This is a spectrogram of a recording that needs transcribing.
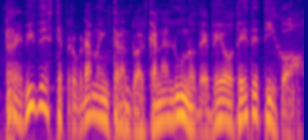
Revive este programa entrando al canal 1 de BOD de Tigo.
